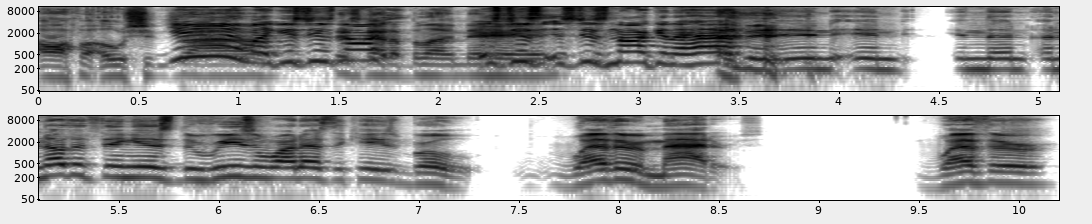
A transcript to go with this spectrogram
off of Ocean Yeah, Drive. like, it's just that's not- got a blunt it's just it's just not gonna happen. and and and then another thing is the reason why that's the case, bro. Weather matters. Weather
